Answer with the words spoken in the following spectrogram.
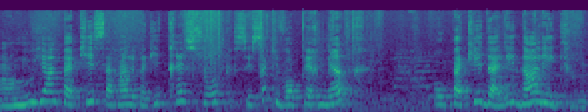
En mouillant le papier, ça rend le papier très souple. C'est ça qui va permettre au papier d'aller dans les creux.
